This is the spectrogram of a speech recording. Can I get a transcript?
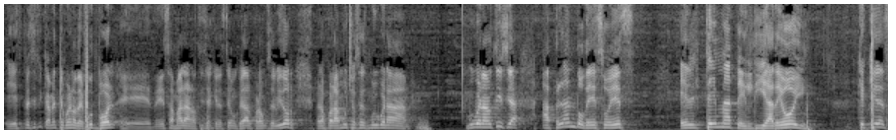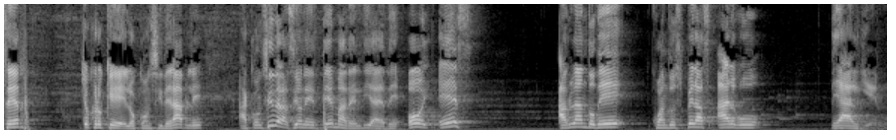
eh, específicamente, bueno, de fútbol, eh, de esa mala noticia que les tengo que dar para un servidor, pero para muchos es muy buena, muy buena noticia. Hablando de eso es el tema del día de hoy. ¿Qué quiere ser? Yo creo que lo considerable, a consideración el tema del día de hoy es hablando de cuando esperas algo de alguien.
